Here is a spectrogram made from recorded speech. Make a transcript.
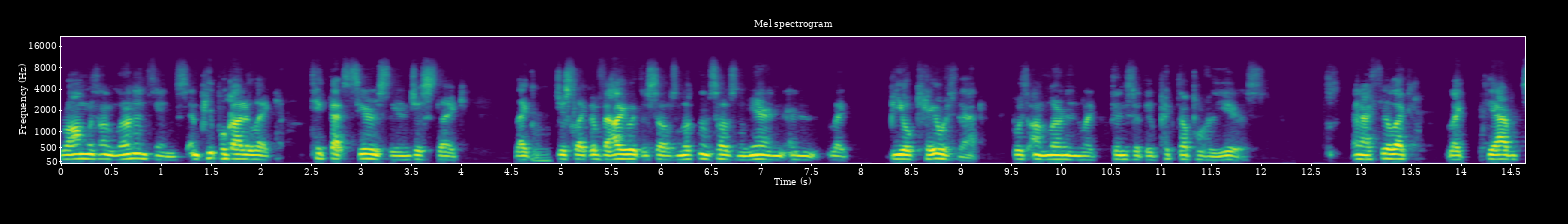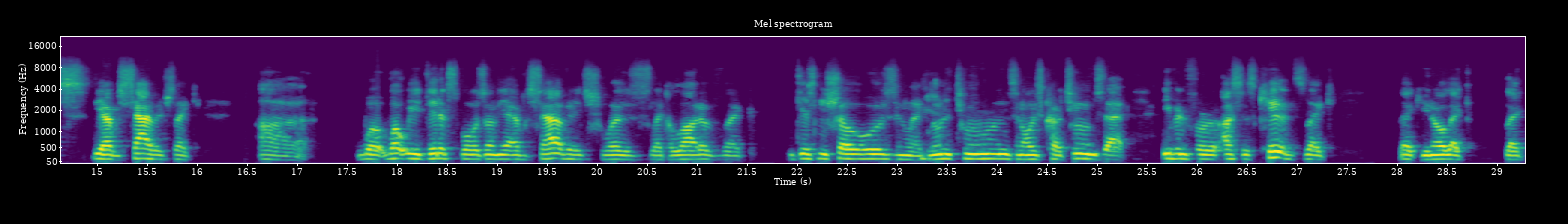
wrong with unlearning things. And people got to like take that seriously and just like like Mhm. just like evaluate themselves and look themselves in the mirror and, and like be okay with that with unlearning like things that they picked up over the years. And i feel like like the average the average savage like uh what what we did expose on the average savage was like a lot of like disney shows and like looney tunes and all these cartoons that even for us as kids like like you know like like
